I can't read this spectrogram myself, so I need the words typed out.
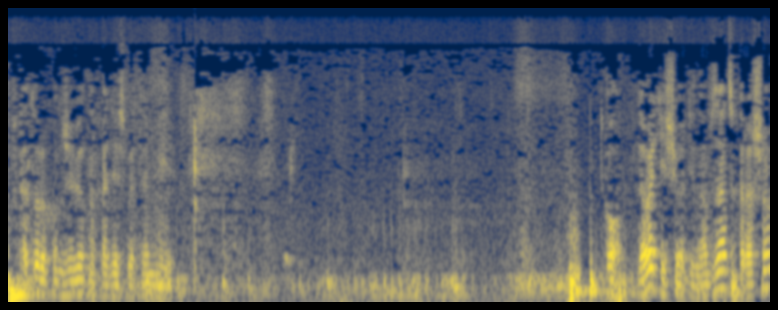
в которых он живет, находясь в этом мире. О, давайте еще один абзац, хорошо?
